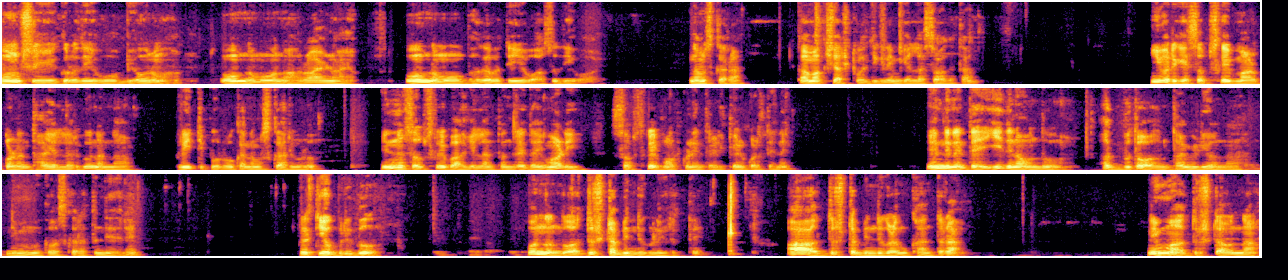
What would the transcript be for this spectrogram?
ಓಂ ಶ್ರೀ ಗುರುದೇವೋಭ್ಯೋ ನಮಃ. ಓಂ ನಮೋ ನಾರಾಯಣಾಯ. ಓಂ ನಮೋ ಭಗವತಿ ವಾಸುದೇವಾಯ. ನಮಸ್ಕಾರ. ಕಾಮಾಕ್ಷಿ ಅಸ್ಟ್ರಾಲಜಿಗೆ ನಿಮಗೆಲ್ಲ ಸ್ವಾಗತ. ಈವರೆಗೆ ಸಬ್ಸ್ಕ್ರೈಬ್ ಮಾಡ್ಕೊಂಡಂತಹ ಎಲ್ಲರಿಗೂ ನನ್ನ ಪ್ರೀತಿಪೂರ್ವಕ ನಮಸ್ಕಾರಗಳು. ಇನ್ನೂ ಸಬ್ಸ್ಕ್ರೈಬ್ ಆಗಿಲ್ಲ ಅಂತಂದರೆ ದಯಮಾಡಿ ಸಬ್ಸ್ಕ್ರೈಬ್ ಮಾಡ್ಕೊಳ್ಳಿ ಅಂತ ಹೇಳಿ ಕೇಳ್ಕೊಳ್ತೇನೆ. ಎಂದಿನಂತೆ ಈ ದಿನ ಒಂದು ಅದ್ಭುತವಾದಂಥ ವಿಡಿಯೋನ ನಿಮಗೋಸ್ಕರ ತಂದಿದ್ದೇನೆ. ಪ್ರತಿಯೊಬ್ಬರಿಗೂ ಒಂದೊಂದು ಅದೃಷ್ಟ ಬಿಂದುಗಳು ಇರುತ್ತೆ. ಆ ಅದೃಷ್ಟ ಬಿಂದುಗಳ ಮುಖಾಂತರ ನಿಮ್ಮ ಅದೃಷ್ಟವನ್ನು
